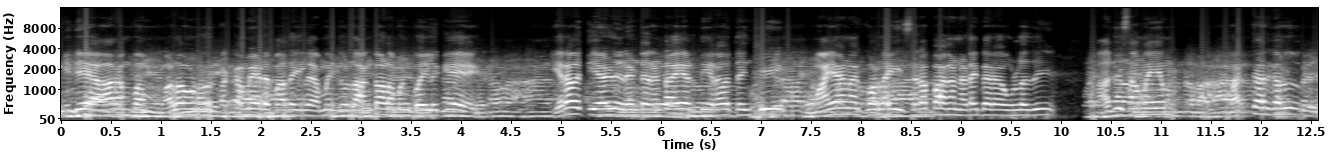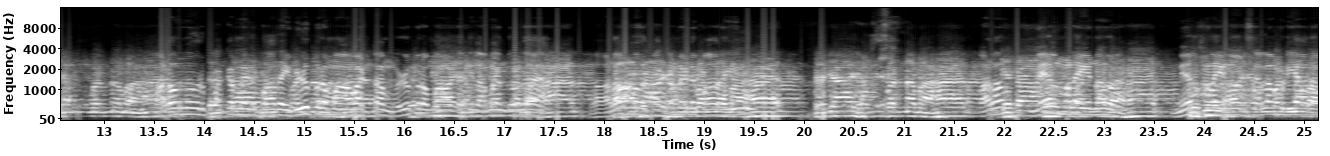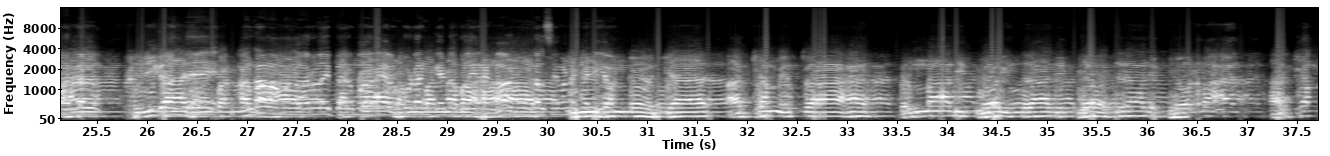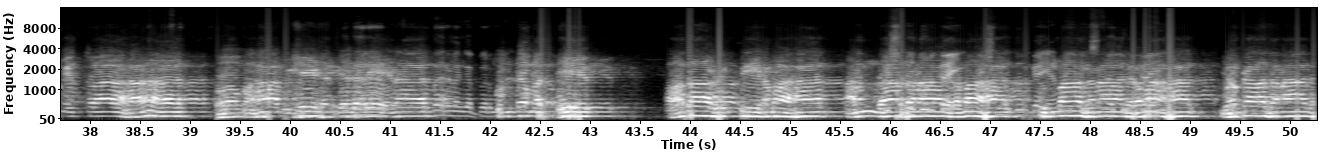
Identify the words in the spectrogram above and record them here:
இனிதே ஆரம்பம். மலவனூர் பக்கமேடு பாதையில் அமைந்துள்ள அங்காளம்மன் கோயிலுக்கு இருபத்தி ஏழு ரெண்டு ரெண்டாயிரத்தி இருபத்தஞ்சு மயான கொள்ளை சிறப்பாக நடைபெற உள்ளது. அது சமயம் பக்தர்கள் வளவனூர் பக்கமேடு பாதை விழுப்புரம் மாவட்டம் விழுப்புரம் மாவட்டத்தில் அமைந்துள்ள வளவனூர் பக்கமேடு பாதையில் வளம் மேல்மலையினூர் மேல்மலையனூர் செல்ல முடியாதவர்கள் இங்கு அங்காளம்மன் அருளை பெறுமாறு அன்புடன் கேட்டுக்கொள்கிறேன். நான் உங்கள் சிவனக்கடியான் அர்த்தம் பிரம்மாதித்யோ இந்திராதித்யோ வஜ்ராதித்யோ நம అక్షమ్యుత్వాహ ఓ మహావిశేషంగణమధ్యే ఆదాశక్తి నమ అనందాసనాయ నమ సింహాసనాయ నమ యోగాసనాయ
